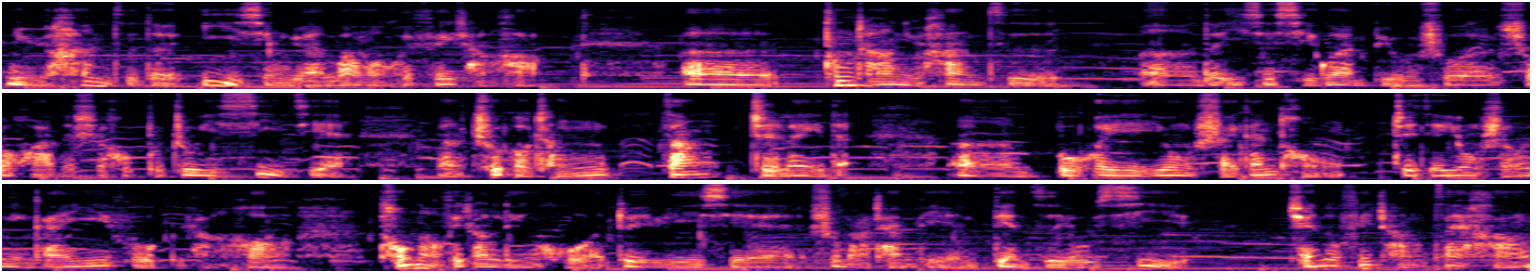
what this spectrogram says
女汉子的异性缘往往会非常好。呃，通常女汉子呃的一些习惯，比如说说话的时候不注意细节，呃，出口成脏之类的。呃，不会用甩干桶，直接用手拧干衣服，然后头脑非常灵活，对于一些数码产品、电子游戏，全都非常在行。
